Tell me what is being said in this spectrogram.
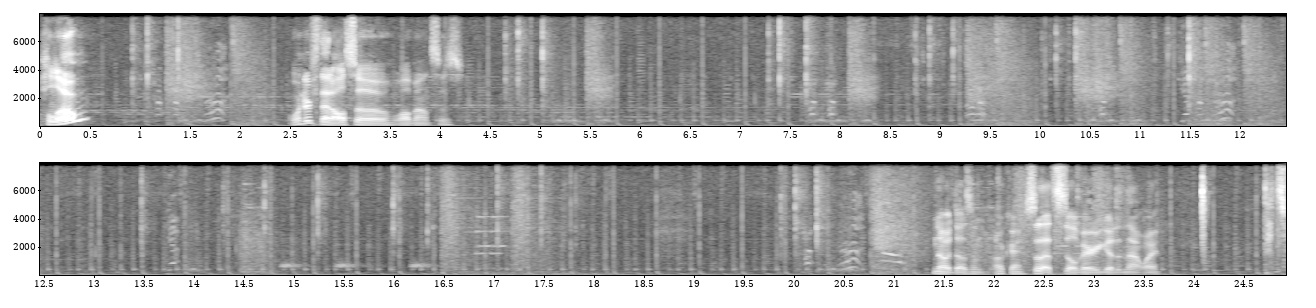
Hello? I wonder if that also wall bounces. No, it doesn't. Okay, so that's still very good in that way. That's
